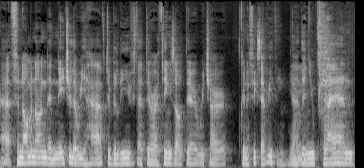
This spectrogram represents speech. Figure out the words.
uh, phenomenon and nature that we have to believe that there are things out there which are going to fix everything. Yeah. The new plan,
